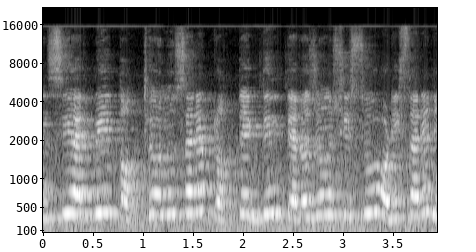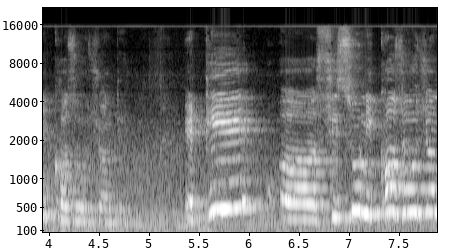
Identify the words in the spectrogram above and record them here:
এনসিআরবি তথ্য অনুসারে প্রত্যেক দিন তেরো জন শিশু ওড়িশার নিখোঁজ হচ্ছেন এটি শিশু নিখোঁজ হচ্ছেন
